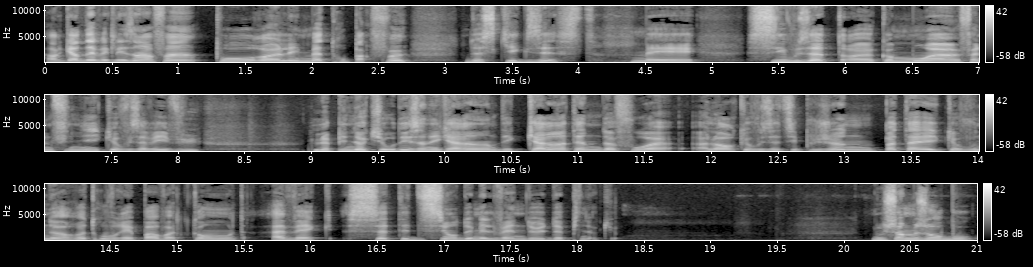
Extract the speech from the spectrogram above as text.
à regarder avec les enfants pour euh, les mettre au parfum de ce qui existe. Mais si vous êtes euh, comme moi un fan fini, que vous avez vu le Pinocchio des années 40 des quarantaines de fois alors que vous étiez plus jeune, peut-être que vous ne retrouverez pas votre compte avec cette édition 2022 de Pinocchio. Nous sommes au bout.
